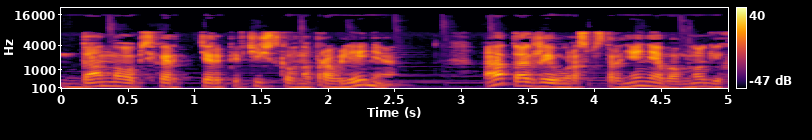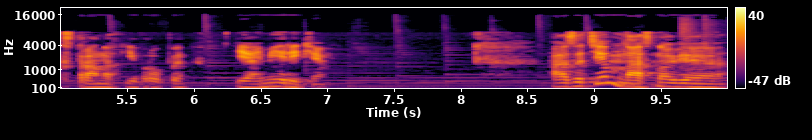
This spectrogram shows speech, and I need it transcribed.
данного психотерапевтического направления – а также его распространение во многих странах Европы и Америки. А затем на основе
